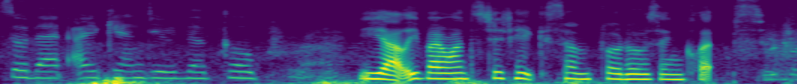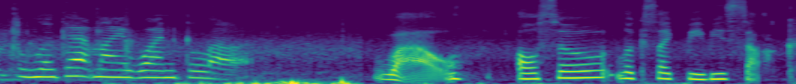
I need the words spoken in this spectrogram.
So that I can do the GoPro. Yeah, Levi wants to take some photos and clips. Look at my one glove. Wow. Also looks like BB's sock.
